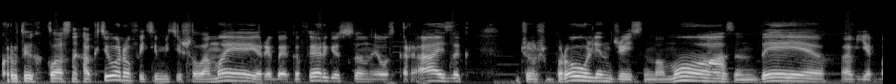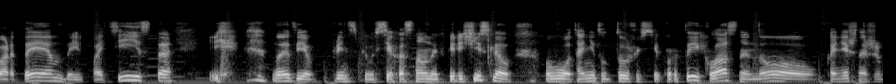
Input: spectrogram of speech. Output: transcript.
крутых, классных актеров. И Тимоти Шаломе, и Ребекка Фергюсон, и Оскар Айзек. Джош Броулин, Джейсон Мамо, Зендея, Хавьер Бардем, Дэйв Батиста. И, ну, это я, в принципе, всех основных перечислил. Вот, они тут тоже все крутые, классные, но, конечно же,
